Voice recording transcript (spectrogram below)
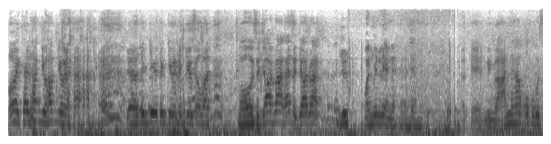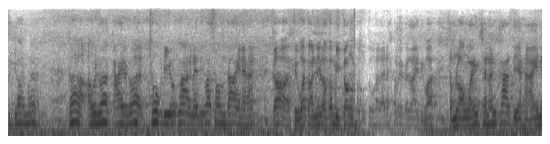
Oh, I can hug you, hug you. yeah, thank you, thank you, thank you so much. โอ้สุดยอดมากครับสุดยอดมากยูวันมิลเลียนโอเคหนึ่งล้านนะครับโอ้โหสุดยอดมาก ก็เอาเป็นว่ากลายเป็นว่าโชคดีมากๆนะที่ว่าซ่อมได้นะฮะก็ถือว่าตอนนี้เราก็มีกล้อง2ตัวแล้วนะไม่เป็นไรถือว่าสำรองไว้ฉะนั้นค่าเสียหายใน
